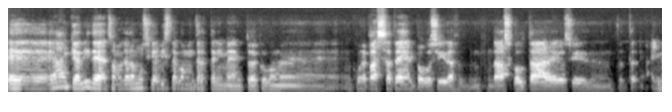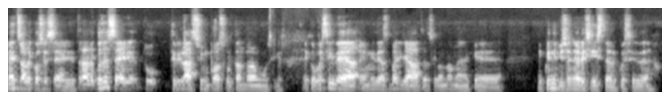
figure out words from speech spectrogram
e anche all'idea insomma, della musica vista come intrattenimento, ecco, come, come passatempo così da, da ascoltare così, in mezzo alle cose serie. Tra le cose serie tu ti rilassi un po' ascoltando la musica. Ecco, questa idea è un'idea sbagliata secondo me che... e quindi bisogna resistere a questa idea.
